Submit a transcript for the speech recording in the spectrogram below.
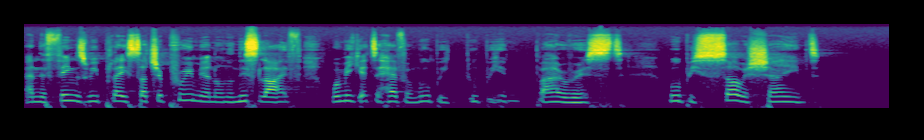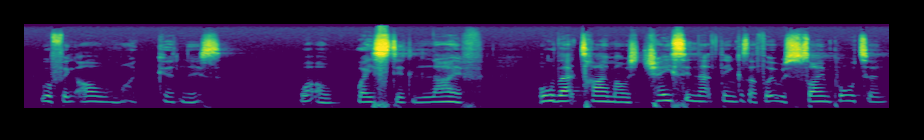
and the things we place such a premium on in this life, when we get to heaven, we'll be, we'll be embarrassed. We'll be so ashamed. We'll think, oh my goodness, what a wasted life. All that time I was chasing that thing because I thought it was so important.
